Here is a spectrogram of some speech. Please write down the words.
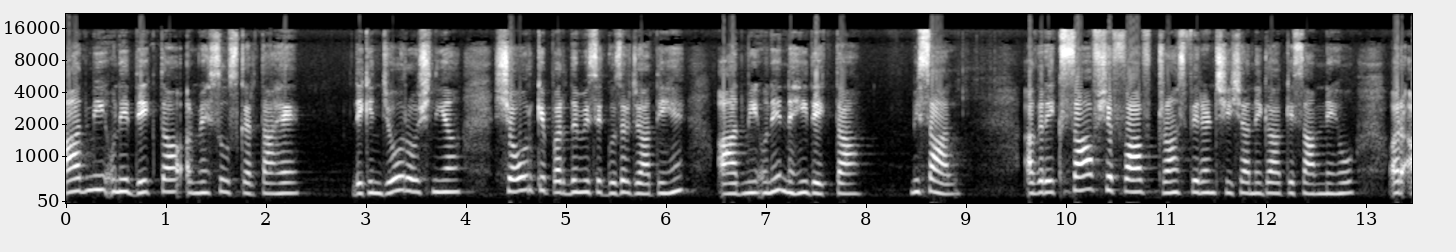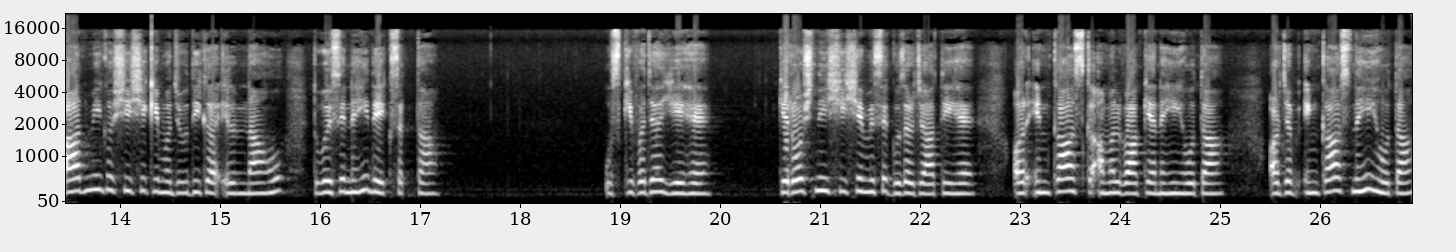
آدمی انہیں دیکھتا اور محسوس کرتا ہے۔ لیکن جو روشنیاں شعور کے پردے میں سے گزر جاتی ہیں، آدمی انہیں نہیں دیکھتا۔ مثال، اگر ایک صاف شفاف ٹرانسپیرنٹ شیشہ نگاہ کے سامنے ہو اور آدمی کو شیشے کی موجودگی کا علم نہ ہو، تو وہ اسے نہیں دیکھ سکتا۔ اس کی وجہ یہ ہے کہ روشنی شیشے میں سے گزر جاتی ہے اور انکاس کا عمل واقع نہیں ہوتا۔ اور جب انکاس نہیں ہوتا،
